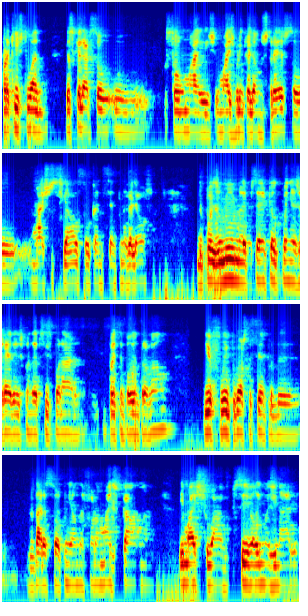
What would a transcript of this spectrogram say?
para que isto ande. Eu se calhar sou o, sou o mais, o mais brincalhão dos três, sou o mais social, sou o que sempre na galhofa. Depois o Nuno é é aquele que põe as rédeas quando é preciso parar, põe sempre ali um travão. E o Filipe gosta sempre de, de dar a sua opinião da forma mais calma e mais suave possível, imaginária.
